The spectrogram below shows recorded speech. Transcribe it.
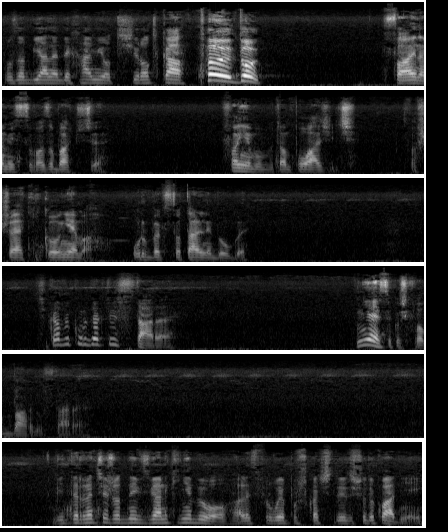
pozabijane dechami od środka. Fajna miejscowa, zobaczcie. Fajnie byłoby tam połazić. Zwłaszcza jak nikogo nie ma. Urbex totalny byłby. Ciekawe kurde jak to jest stare. Nie jest jakoś chyba bardzo stare. W internecie żadnej wzmianki nie było, ale spróbuję poszukać jeszcze dokładniej.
